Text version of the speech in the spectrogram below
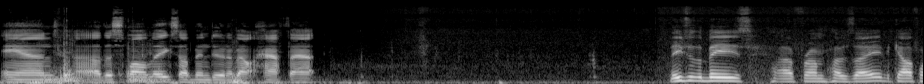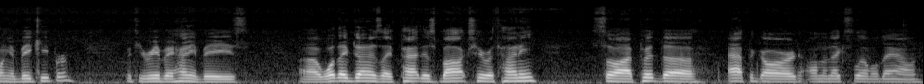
And uh, the small nukes, I've been doing about half that. These are the bees uh, from Jose, the California beekeeper, with Uribe honeybees. Uh, what they've done is they've packed this box here with honey. So I put the Apiguard on the next level down.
